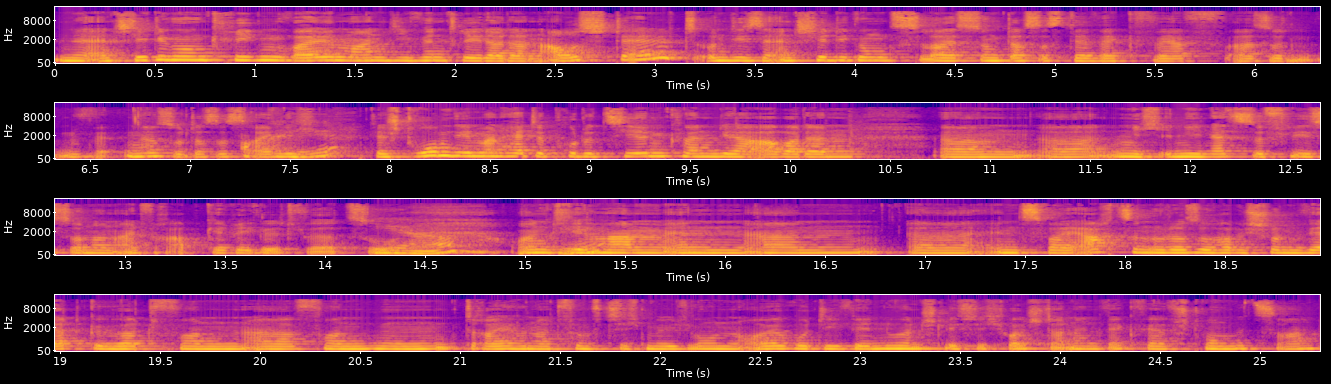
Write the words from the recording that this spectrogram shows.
eine Entschädigung kriegen, weil man die Windräder dann ausstellt und diese Entschädigungsleistung, das ist der Wegwerf, also ne, so das ist okay. eigentlich der Strom, den man hätte produzieren können, der aber dann ähm, äh, nicht in die Netze fließt, sondern einfach abgeregelt wird. So. Ja, Und okay. wir haben in, ähm, äh, in 2018 oder so habe ich schon einen Wert gehört von, äh, von 350 Millionen Euro, die wir nur in Schleswig-Holstein an Wegwerfstrom bezahlen.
